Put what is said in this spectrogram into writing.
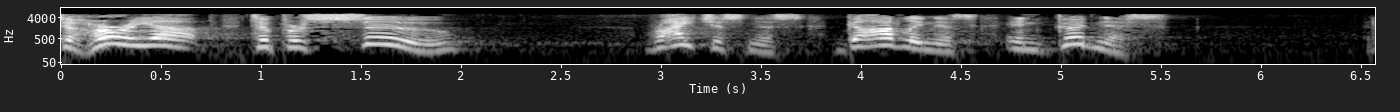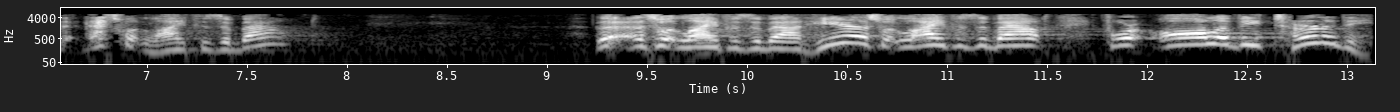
To hurry up, to pursue righteousness, godliness, and goodness. That's what life is about. That's what life is about here. That's what life is about for all of eternity.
